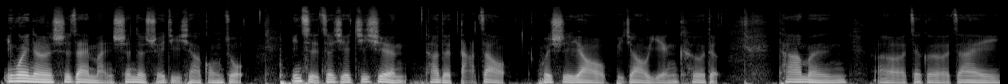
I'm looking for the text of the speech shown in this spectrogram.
因为呢是在满深的水底下工作，因此这些机器人它的打造。会是要比较严苛的，他们呃，这个在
